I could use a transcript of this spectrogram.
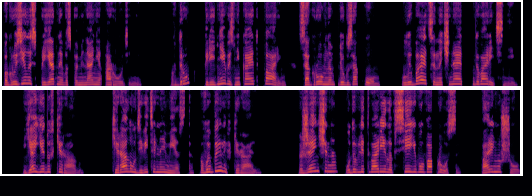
погрузилась в приятные воспоминания о родине. Вдруг перед ней возникает парень с огромным рюкзаком, улыбается и начинает говорить с ней. Я еду в Кералу. Керала — удивительное место. Вы были в Керале? Женщина удовлетворила все его вопросы. Парень ушел.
